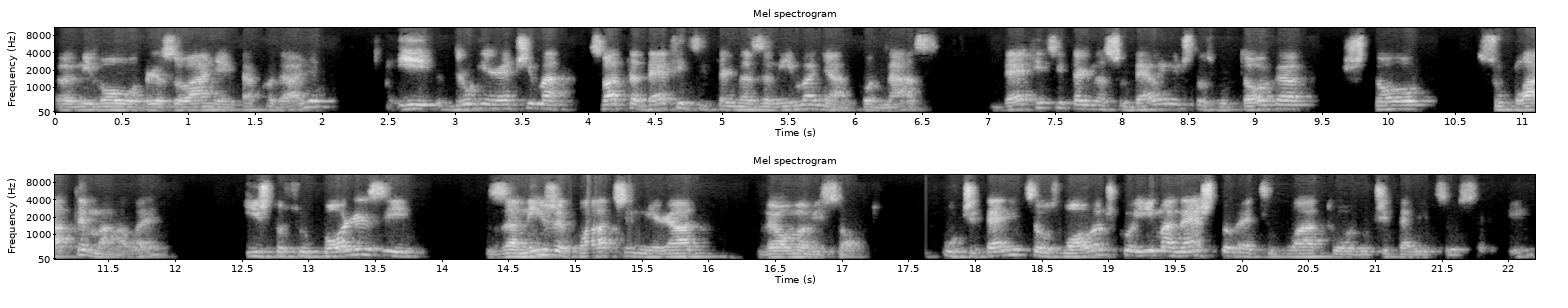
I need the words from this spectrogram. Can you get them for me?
e, nivou obrazovanja i tako dalje. I drugi rečima, sva ta deficitarna zanimanja kod nas, deficitarna su delimično zbog toga što su plate male i što su porezi za niže plaćeni rad veoma visoki. Učiteljica u Slovačkoj ima nešto veću platu od učiteljice u Srbiji,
